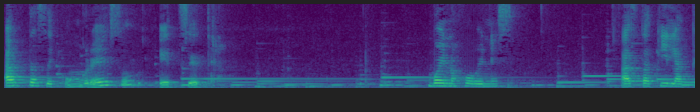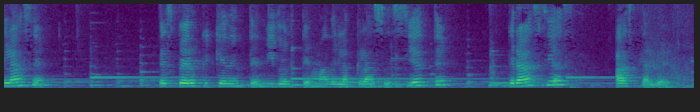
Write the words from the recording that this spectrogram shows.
actas de congreso, etc. Bueno, jóvenes, hasta aquí la clase. Espero que quede entendido el tema de la clase 7. Gracias, hasta luego.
